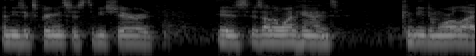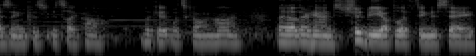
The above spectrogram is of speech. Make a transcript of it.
and these experiences to be shared is is on the one hand can be demoralizing because it's like oh look at what's going on but on the other hand should be uplifting to say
